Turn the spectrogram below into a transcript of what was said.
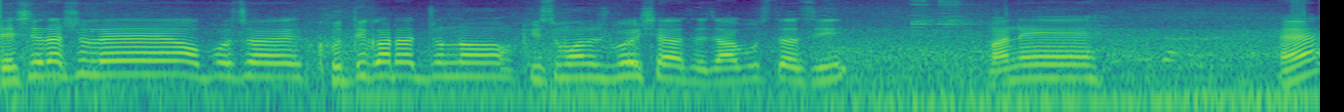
দেশের আসলে অপচয় ক্ষতি করার জন্য কিছু মানুষ বসে আছে যা বুঝতেছি। মানে হ্যাঁ?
